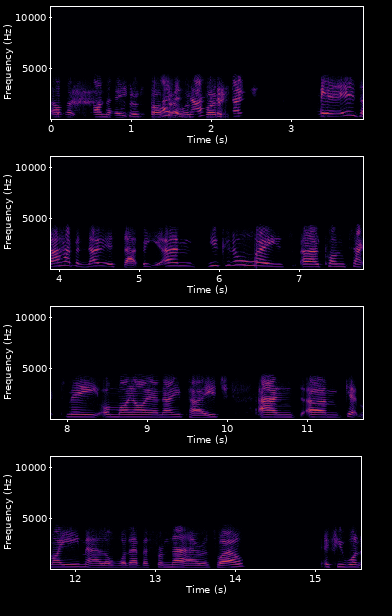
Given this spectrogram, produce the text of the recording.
Oh, that's funny. I just thought I that was I funny. It is. I haven't noticed that, but um, you can always uh, contact me on my INA page and um, get my email or whatever from there as well. If you want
